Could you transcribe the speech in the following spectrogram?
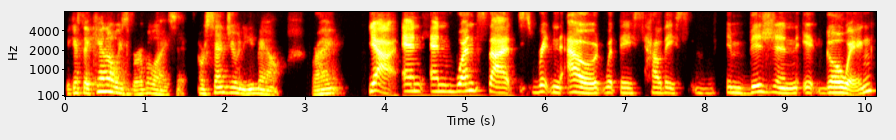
because they can't always verbalize it or send you an email right yeah and and once that's written out what they how they envision it going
